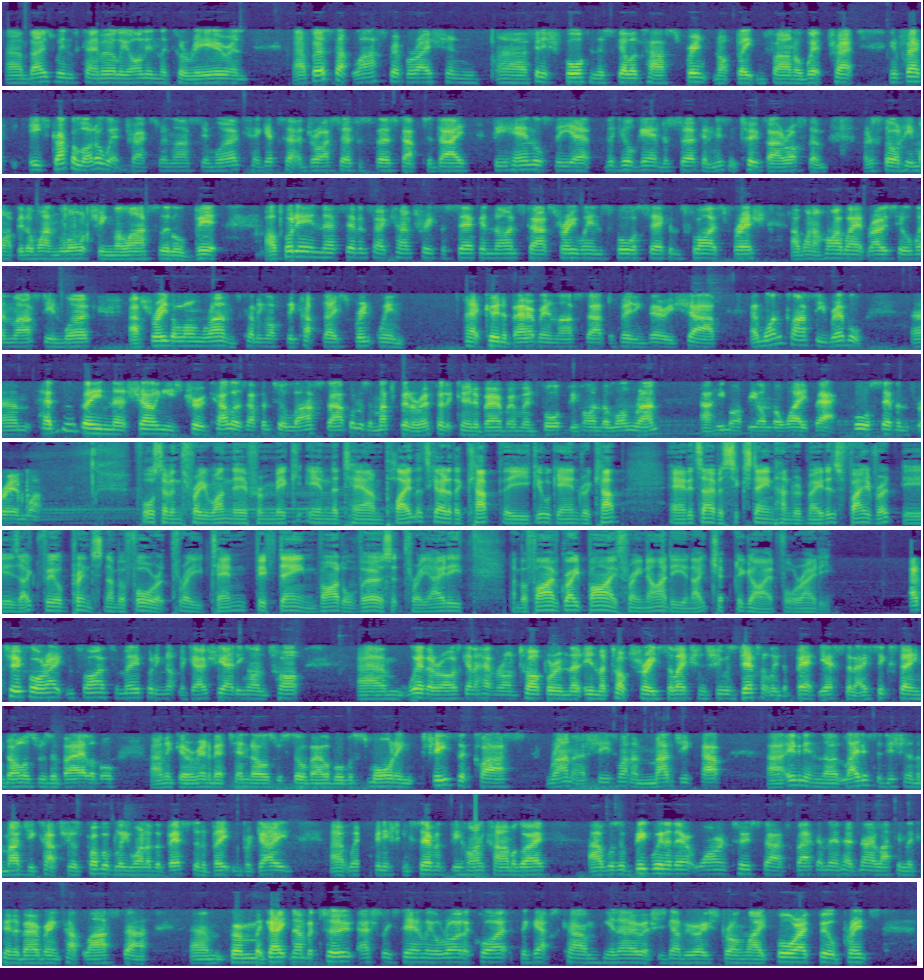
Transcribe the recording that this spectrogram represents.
um, those wins came early on in the career. And uh, first up, last preparation, uh, finished fourth in the Skeletar Sprint, not beaten far on wet track. In fact, he struck a lot of wet tracks when last in work. He gets a dry surface first up today. If he handles the uh, the Gilgandra circuit and isn't too far off them, I just thought he might be the one launching the last little bit. I'll put in uh, Seven So Country for second, nine starts, three wins, four seconds, flies fresh. I won a highway at Rosehill when last in work. Uh, three the long runs coming off the Cup Day sprint win at Coonabarabran last start, defeating Very Sharp. And one classy Rebel um, hadn't been uh, showing his true colours up until last start, but it was a much better effort at Coonabarabran when fourth behind the long run. Uh, he might be on the way back. Four, seven, three, and one. Four seven three one there from Mick in the town plate. Let's go to the Cup, the Gilgandra Cup. and it's over 1600 metres. Favourite is Oakfield Prince, number four at 310, 15 Vital Verse at 380, number five Great Buy 390, and eight Chapter Guy at 480. Uh, two, four, eight, and five for me, putting not negotiating on top. Um, whether I was going to have her on top or in the in the top three selections, she was definitely the bet yesterday. Sixteen dollars was available. I think around about ten dollars was still available this morning. She's the class runner. She's won a Mudgee Cup. Uh, even in the latest edition of the Mudgee Cup, she was probably one of the best of the beaten brigade uh, when finishing seventh behind Carmagay. Uh, was a big winner there at Warren two starts back, and then had no luck in the Coonabarabran Cup last start. Um, from gate number two, Ashley Stanley will ride quiet. If the gaps come, you know, she's going to be very strong late. Four, Oakfield Prince.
